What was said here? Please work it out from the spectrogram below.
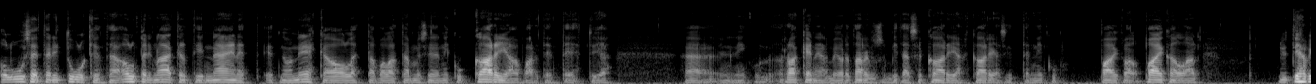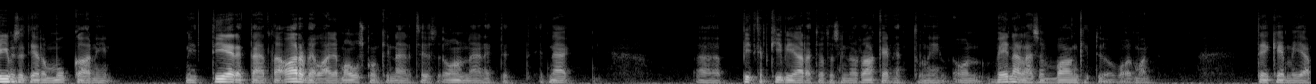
ollut useita eri tulkintoja. Alun perin ajateltiin näin, että, että ne on ehkä olleet tavallaan tämmöisiä niin kuin karjaa varten tehtyjä ää, niin kuin rakennelmia, joiden tarkoitus on pitää se karja, karja sitten niin kuin paikalla, paikallaan. Nyt ihan viimeisen tiedon mukaan niin, niin tiedetään tai arvellaan, ja mä uskonkin näin, että se on näin, että, että, että nämä pitkät kiviaidat, joita sinne on rakennettu, niin on venäläisen vankityövoiman tekemiä.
